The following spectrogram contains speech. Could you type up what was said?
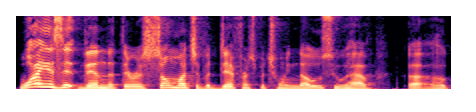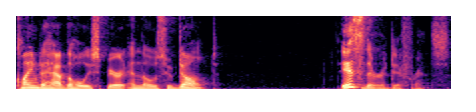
why is it then that there is so much of a difference between those who have uh, who claim to have the Holy Spirit and those who don't? Is there a difference?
